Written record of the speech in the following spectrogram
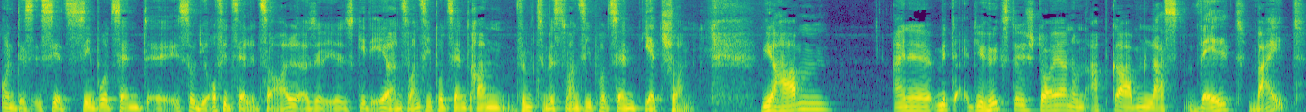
und das ist jetzt 10 Prozent äh, ist so die offizielle Zahl. Also es geht eher an 20 Prozent ran, 15 bis 20 Prozent jetzt schon. Wir haben eine mit die höchste Steuern- und Abgabenlast weltweit.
